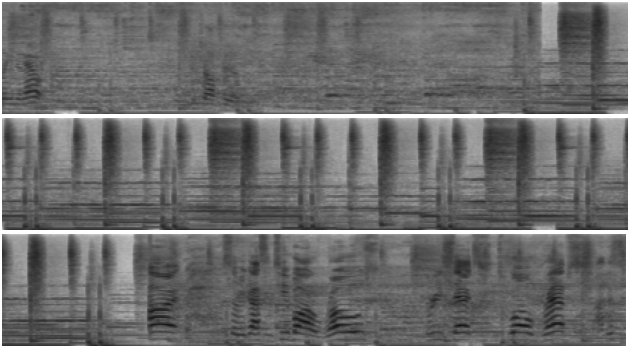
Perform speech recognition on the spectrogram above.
Leaning out? What y'all feel? All right, so we got some T-bar rows, three sets, 12 reps. Uh, this is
